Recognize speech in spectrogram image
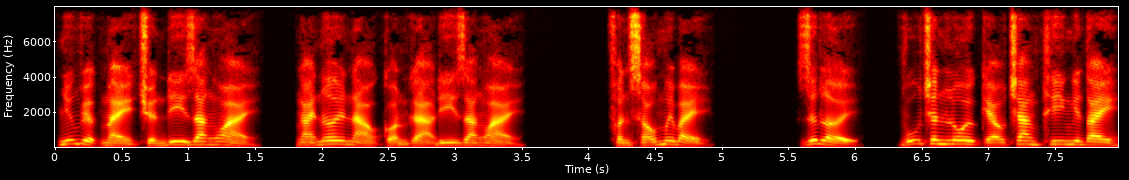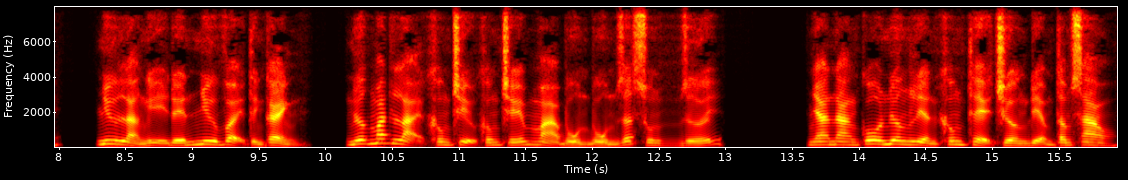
những việc này truyền đi ra ngoài, ngài nơi nào còn gả đi ra ngoài. Phần 67 Dứt lời, Vũ chân lôi kéo Trang Thi nghiêng tay, như là nghĩ đến như vậy tình cảnh, nước mắt lại không chịu khống chế mà bùn bùn rất xuống dưới. Nhà nàng cô nương liền không thể trường điểm tâm sao?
